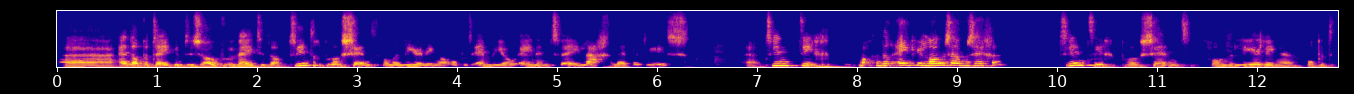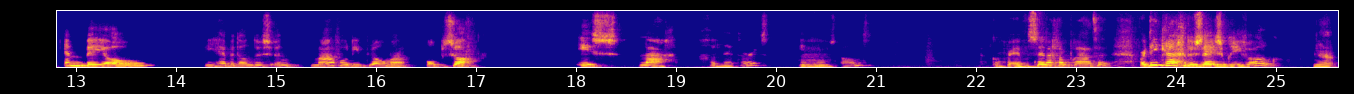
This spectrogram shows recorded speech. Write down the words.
Eh, en dat betekent dus ook, we weten dat 20% van de leerlingen op het mbo 1 en 2 laaggeletterd is. Eh 20, mag ik nog één keer langzaam zeggen? 20% van de leerlingen op het mbo, die hebben dan dus een MAVO-diploma op zak, is laaggeletterd in Mhm. ons land. Dan kan ik weer even sneller gaan praten. Maar die krijgen dus deze brieven ook. ja.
